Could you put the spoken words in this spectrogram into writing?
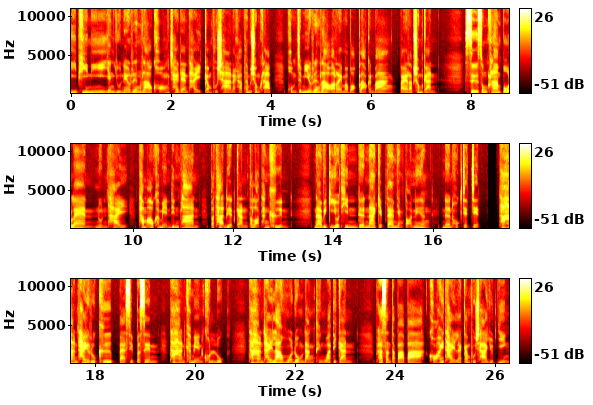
EP นี้ยังอยู่ในเรื่องราวของชายแดนไทยกัมพูชานะครับท่านผู้ชมครับ ผมจะมีเรื่องราวอะไรมาบอกกล่าวกันบ้าง ไปรับชมกัน สื่อสงครามโปแลนด์ หนุนไทยทำเอาเขมรดิ้นพล่านปะทะเดือดกันตลอดทั้งคืน นาวิกโยธินเดินหน้าเก็บแต้มอย่างต่อเนื่อง เนิน 677 ทหารไทยรุกคืบ 80%ทหารเขมรขนลุก ทหารไทยล่าหัวโด่งดังถึงวัติกัน พระสันตปาปาขอให้ไทยและกัมพูชาหยุดยิง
